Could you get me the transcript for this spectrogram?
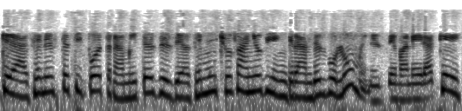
que hacen este tipo de trámites desde hace muchos años y en grandes volúmenes, de manera que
